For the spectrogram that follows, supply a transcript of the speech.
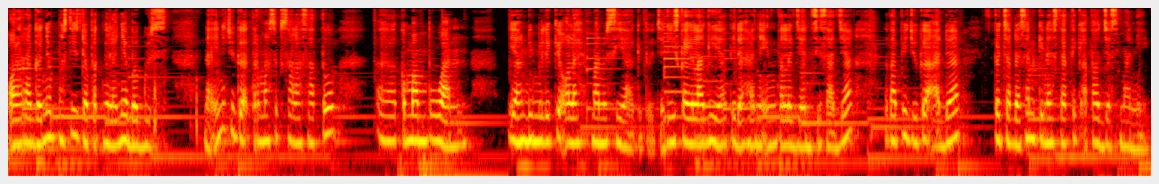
olahraganya pasti dapat nilainya bagus. Nah ini juga termasuk salah satu uh, kemampuan yang dimiliki oleh manusia gitu. Jadi sekali lagi ya, tidak hanya intelijensi saja, tetapi juga ada kecerdasan kinestetik atau jasmani.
